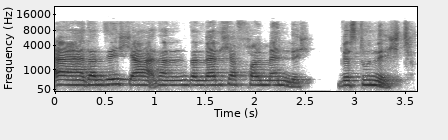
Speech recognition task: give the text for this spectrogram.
äh, dann sehe ich ja, dann, dann werde ich ja voll männlich. Wirst du nicht.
